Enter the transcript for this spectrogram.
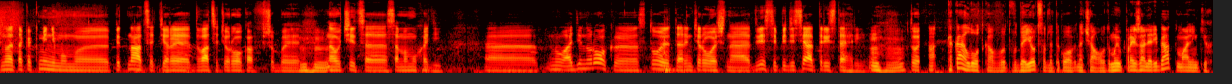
Ну, это как минимум 15-20 э, уроков, чтобы угу. научиться самому ходить. Э, ну, один урок э, стоит ориентировочно 250-300 гривен. Угу. То есть... а какая лодка вот выдается для такого начала? Вот мы проезжали ребят маленьких,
